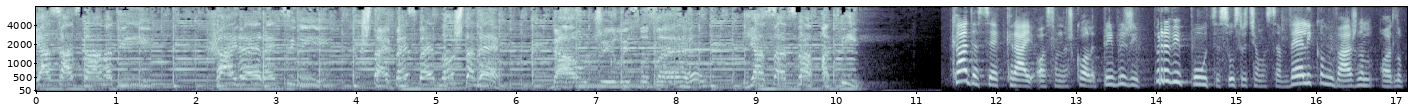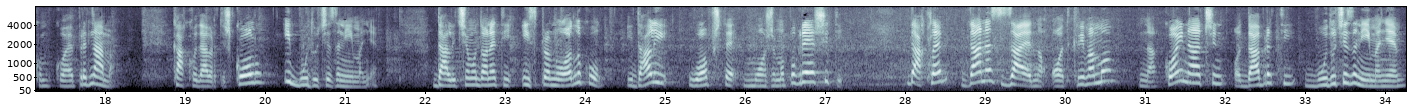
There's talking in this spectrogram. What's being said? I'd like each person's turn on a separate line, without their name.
Ja sad znam, a ti Hajde reci mi Šta je bezbedno, šta ne Naučili smo sve Ja sad znam, a ti
Kada se kraj osnovne škole približi, prvi put se susrećemo sa velikom i važnom odlukom koja je pred nama. Kako odabrati školu i buduće zanimanje. Da li ćemo doneti ispravnu odluku i da li uopšte možemo pogrešiti? Dakle, danas zajedno otkrivamo na koji način odabrati buduće zanimanje.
